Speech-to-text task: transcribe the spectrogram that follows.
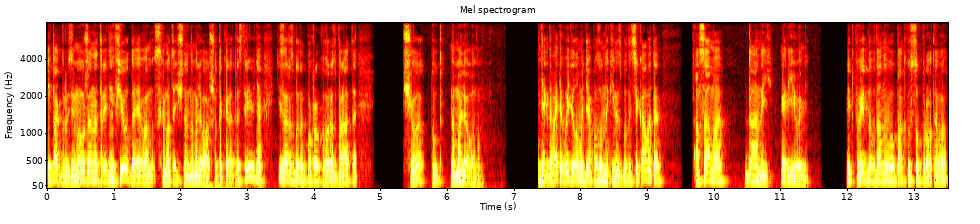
І так, друзі, ми вже на TradingView, де я вам схематично намалював, що таке ретест рівня, і зараз будемо покроково розбирати, що тут намальовано. І так, давайте виділимо діапазон, який нас буде цікавити, а саме даний рівень, відповідно, в даному випадку супротива.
